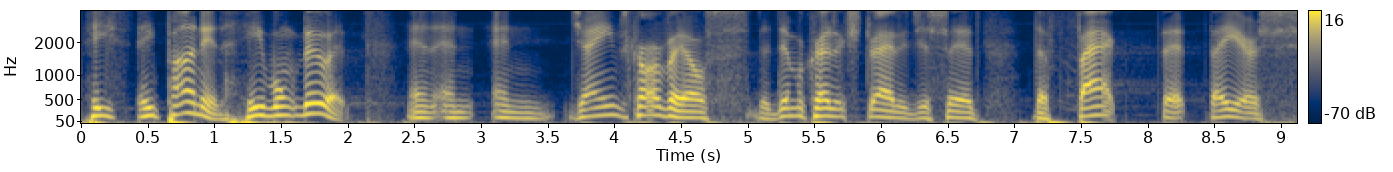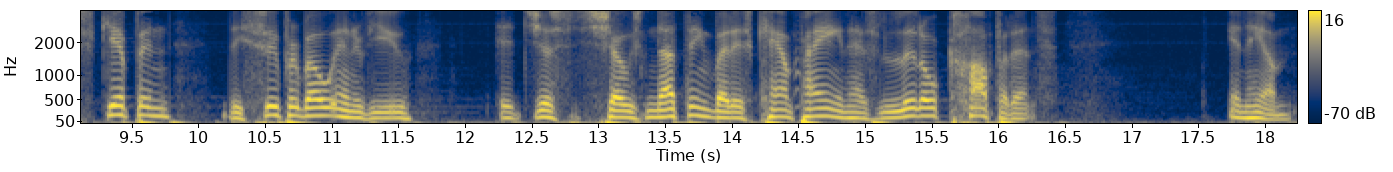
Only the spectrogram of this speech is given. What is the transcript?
he's he punted. He won't do it. And and and James Carville, the Democratic strategist, said the fact that they are skipping the Super Bowl interview it just shows nothing but his campaign has little confidence in him.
